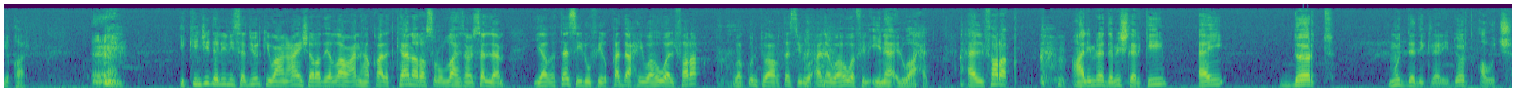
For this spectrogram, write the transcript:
إقار. İkinci جي دليل diyor ki وعن عائشة رضي الله عنها قالت كان رسول الله صلى الله عليه وسلم يغتسل في القدح وهو الفرق وكنت أغتسل أنا وهو في الإناء الواحد. الفرق علي عالمنا demişler ki أي dört مددikleri dört avuç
